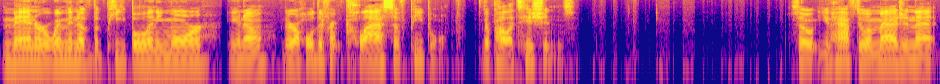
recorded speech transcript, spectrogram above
men or women of the people anymore. You know, they're a whole different class of people. They're politicians. So you have to imagine that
